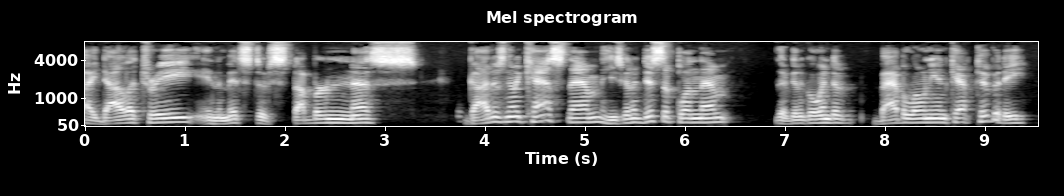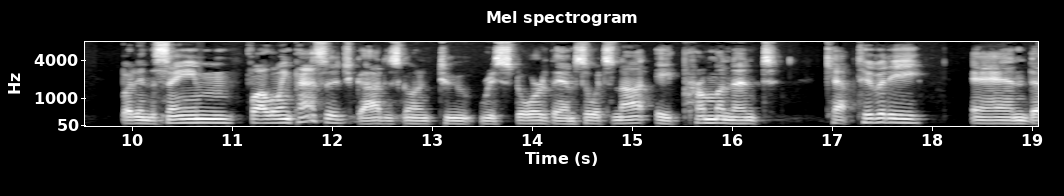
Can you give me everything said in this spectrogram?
idolatry, in the midst of stubbornness, God is going to cast them. He's going to discipline them. They're going to go into Babylonian captivity. But in the same following passage, God is going to restore them. So it's not a permanent captivity, and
